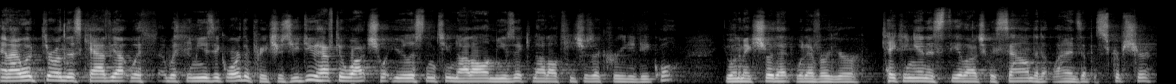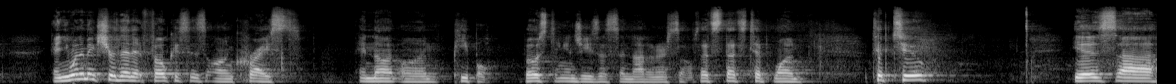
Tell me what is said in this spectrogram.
And I would throw in this caveat with, with the music or the preachers. You do have to watch what you're listening to. Not all music, not all teachers are created equal. You want to make sure that whatever you're taking in is theologically sound, that it lines up with Scripture. And you want to make sure that it focuses on Christ and not on people, boasting in Jesus and not in ourselves. That's, that's tip one. Tip two is uh,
